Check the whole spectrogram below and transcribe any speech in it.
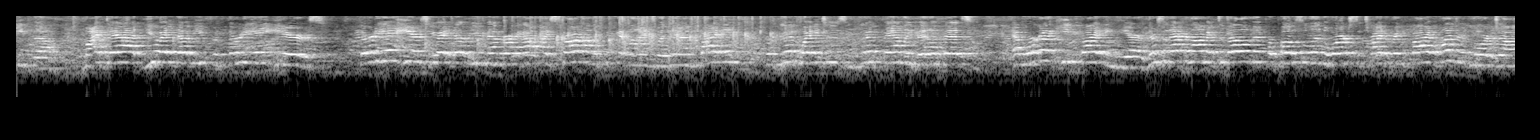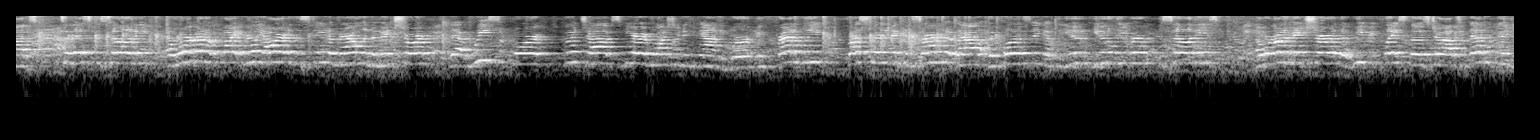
keep them. My dad, UAW for 38 years. 38 years UAW member. I got my start on the picket lines with him, fighting for good wages and good family benefits. And we're going to keep fighting here. There's an economic development proposal in the works to try to bring 500 more jobs to this facility. And we're going to fight really hard in the state of Maryland to make sure that we support good jobs here in Washington County. We're incredibly we replace those jobs with other good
